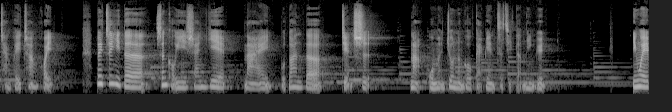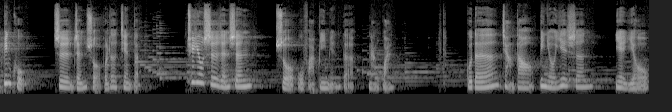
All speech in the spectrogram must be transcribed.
惭愧忏悔，对自己的身口意三业来不断的检视，那我们就能够改变自己的命运。因为病苦是人所不乐见的，却又是人生所无法避免的难关。古德讲到：“病由业生。”业由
